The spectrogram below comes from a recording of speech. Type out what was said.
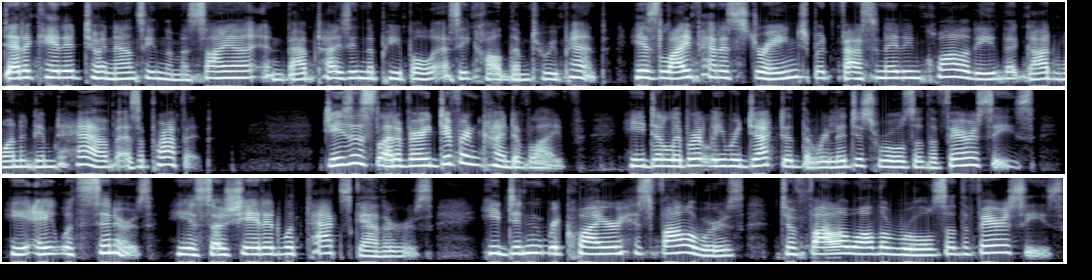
dedicated to announcing the Messiah and baptizing the people as he called them to repent. His life had a strange but fascinating quality that God wanted him to have as a prophet. Jesus led a very different kind of life. He deliberately rejected the religious rules of the Pharisees. He ate with sinners. He associated with tax gatherers. He didn't require his followers to follow all the rules of the Pharisees.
